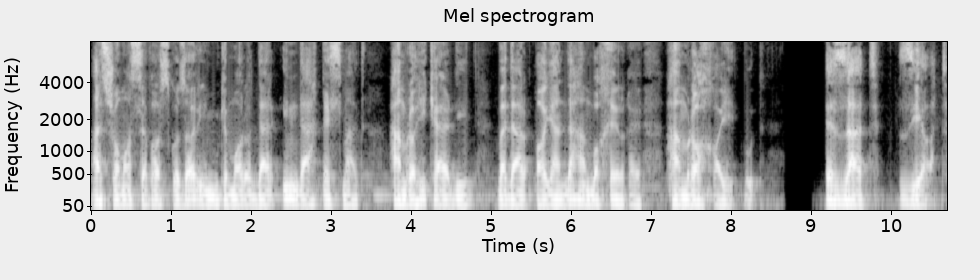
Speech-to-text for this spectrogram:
از شما سپاس گذاریم که ما رو در این ده قسمت همراهی کردید و در آینده هم با خرقه همراه خواهید بود. عزت زیاد.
